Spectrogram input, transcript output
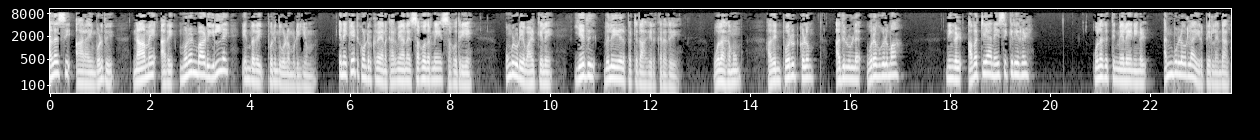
அலசி ஆராயும் பொழுது நாமே அதை முரண்பாடு இல்லை என்பதை புரிந்து கொள்ள முடியும். என்னை கேட்டுக்கொண்டிருக்கிற எனக்கு அருமையான சகோதரனே சகோதரியே உங்களுடைய வாழ்க்கையிலே எது வெளியேறப்பெற்றதாக இருக்கிறது? உலகமும் அதன் பொருட்களும் அதில் உள்ள உறவுகளுமா? நீங்கள் அவற்றையா நேசிக்கிறீர்கள்? உலகத்தின் மேலே நீங்கள் அன்புள்ளவர்களாய் இருப்பீர்கள் என்றால்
